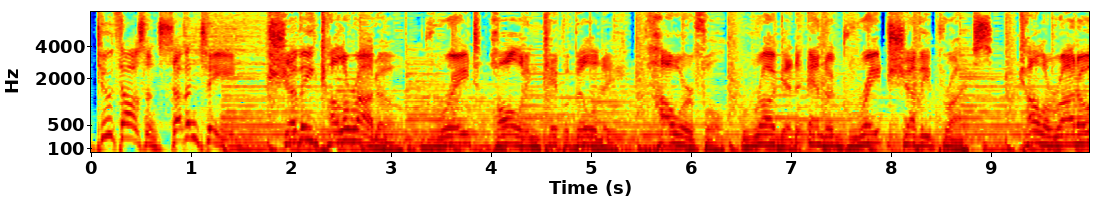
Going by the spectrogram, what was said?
2017 Chevy Colorado. Great hauling capability, powerful, rugged, and a great Chevy price. Colorado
